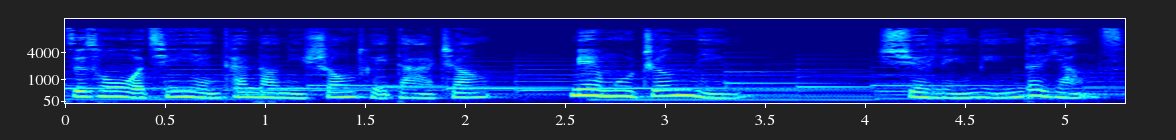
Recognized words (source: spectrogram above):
自从我亲眼看到你双腿大张、面目狰狞、血淋淋的样子，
